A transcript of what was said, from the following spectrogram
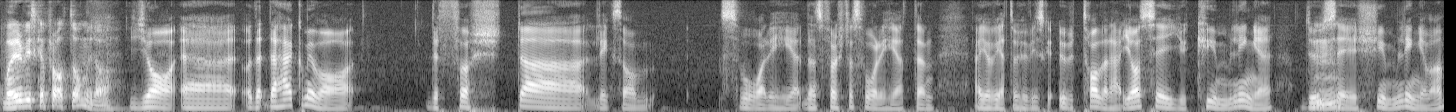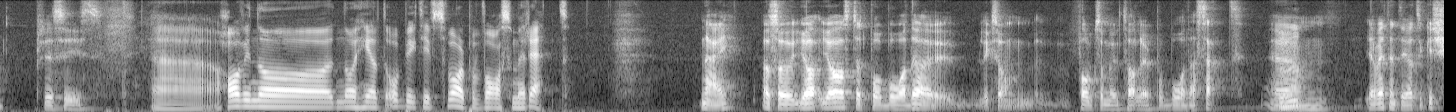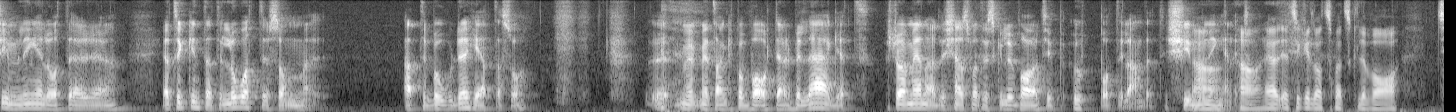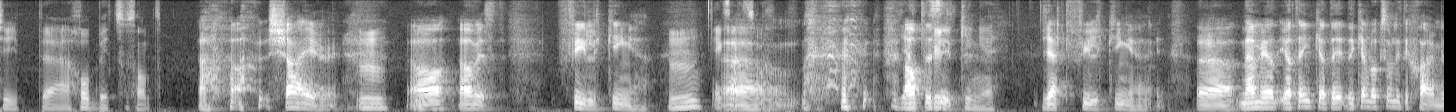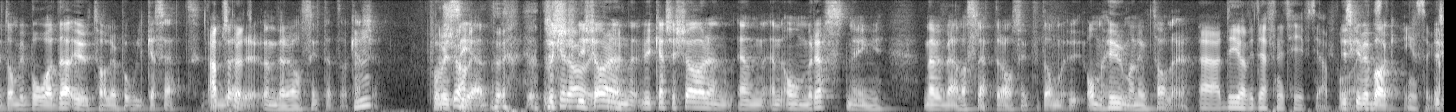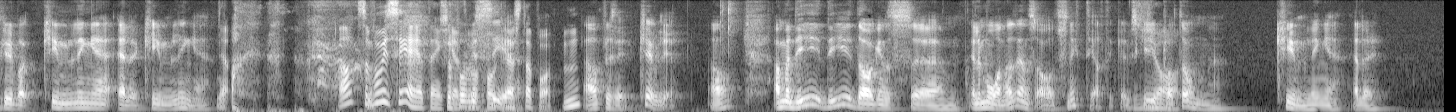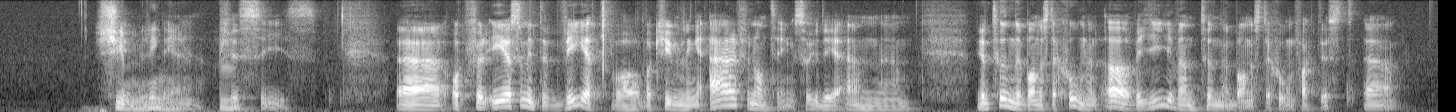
Vad är det vi ska prata om idag? Ja, eh, och det, här kommer ju vara det första liksom svårighet, den första svårigheten är ju att veta hur vi ska uttala det här. Jag säger ju Kymlinge, du Mm. säger Kymlinge va? Precis. Eh, har vi något nå helt objektivt svar på vad som är rätt? Nej, alltså jag, jag har stött på båda, liksom, folk som uttalar det på båda sätt. Mm. Ehm, jag vet inte, jag tycker Kymlinge låter, eh, jag tycker inte att det låter som att det borde heta så. Eh, med, med tanke på vart det är beläget. Förstår du vad jag menar? Det känns som att det skulle vara typ uppåt i landet. Kymlinge ja, liksom. ja, jag, tycker det låter som att det skulle vara typ eh, hobbits och sånt. Shire. Mm. Ja, ja visst. Fylkinge. Mm, exakt så. Ehm, ja, precis. Fylkinge. Gert Fylkinge. Eh, nej men jag, jag tänker att det, det kan väl också vara lite charmigt om vi båda uttalar det på olika sätt Absolut. under, under avsnittet då kanske. Mm. Får vi se. Så kanske kör vi, kör en, vi kanske kör en, en, en omröstning när vi väl har släppt det här avsnittet om, om hur man uttalar det. Eh, det gör vi definitivt ja. På Vi skriver bara- Inst- Instagram. Vi skriver bara Kymlinge eller Kymlinge. Ja, så får vi se helt enkelt får vi vad folk se. röstar på. Mm. Ja precis, kul ju. Ja, ja men det, är- det är ju dagens, eh, eller månadens avsnitt helt enkelt. Vi ska ju Ja. prata om Kymlinge, eller Kymlinge. Mm. Precis. Eh, och för er som inte vet vad, vad Kymlinge är för någonting så är det en, eh, det är en tunnelbanestation, en övergiven tunnelbanestation faktiskt. Eh,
